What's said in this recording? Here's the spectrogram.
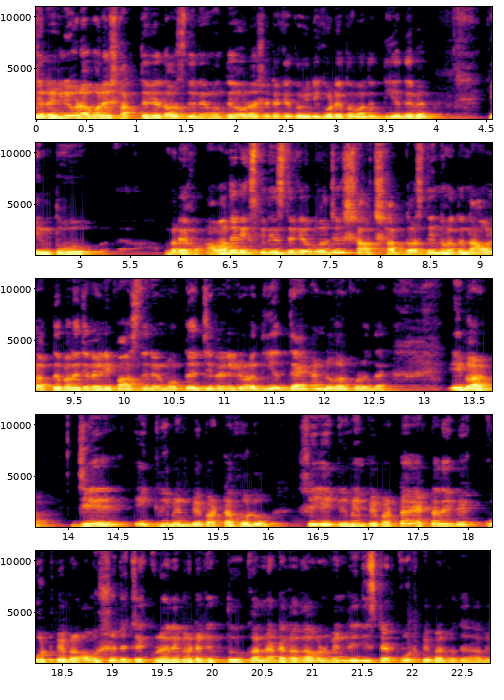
জেনারেলি ওরা বলে সাত থেকে দশ দিনের মধ্যে ওরা সেটাকে তৈরি করে তোমাদের দিয়ে দেবে। কিন্তু মানে আমাদের এক্সপিরিয়েন্স থেকে বলছি সাত সাত, দশ দিন হয়তো নাও লাগতে পারে জেনারেলি পাঁচ দিনের মধ্যে জেনারেলি ওরা দিয়ে দেয় হ্যান্ড ওভার করে দেয়। এবার যে এগ্রিমেন্ট পেপারটা হলো, সেই এগ্রিমেন্ট পেপারটায় একটা দেখবে কোর্ট পেপার অবশ্যই এটা চেক করে নেবে, ওটা কিন্তু Karnataka government registered court paper হতে হবে।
